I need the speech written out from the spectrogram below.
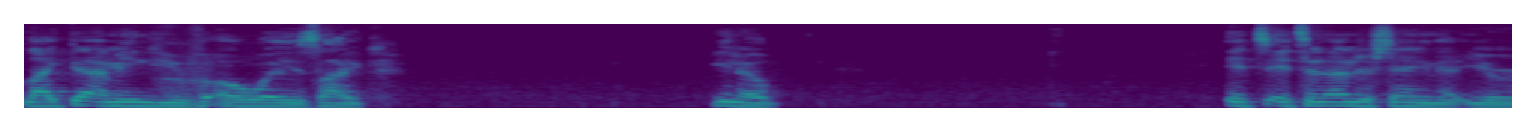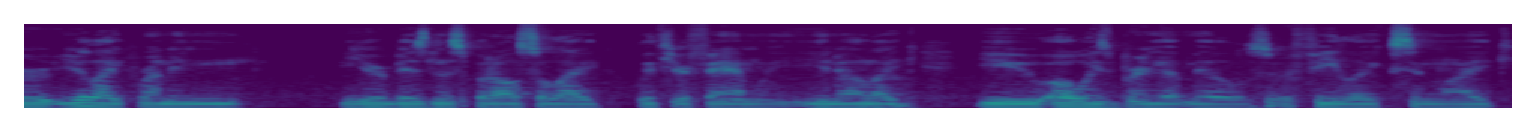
like that. I mean, you've mm-hmm. always like, you know, it's it's an understanding that you're you're like running your business, but also like with your family. You know, mm-hmm. like you always bring up Mills or Felix and like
